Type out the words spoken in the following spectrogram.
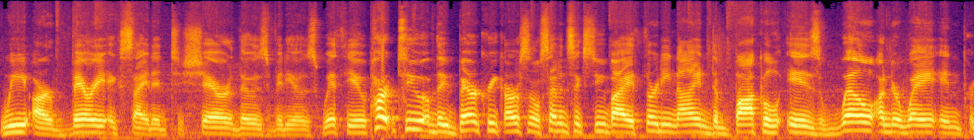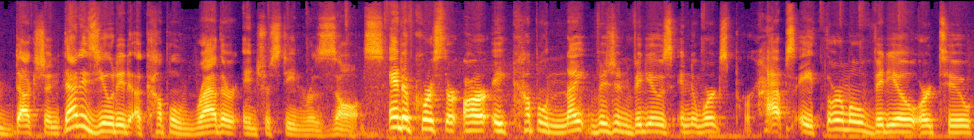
We are very excited to share those videos with you. Part two of the Bear Creek Arsenal 762 by 39 debacle is well underway in production. That has yielded a couple rather interesting results. And of course, there are a couple night vision videos in the works, perhaps a thermal video or two.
